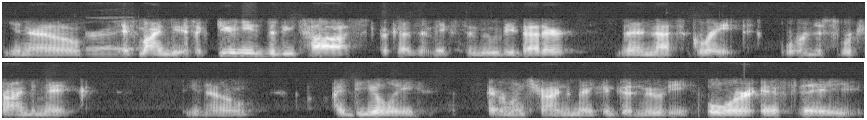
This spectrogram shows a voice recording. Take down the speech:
You know, right. if mine if a cue needs to be tossed because it makes the movie better, then that's great. We're just we're trying to make, you know, ideally everyone's trying to make a good movie. Or if they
